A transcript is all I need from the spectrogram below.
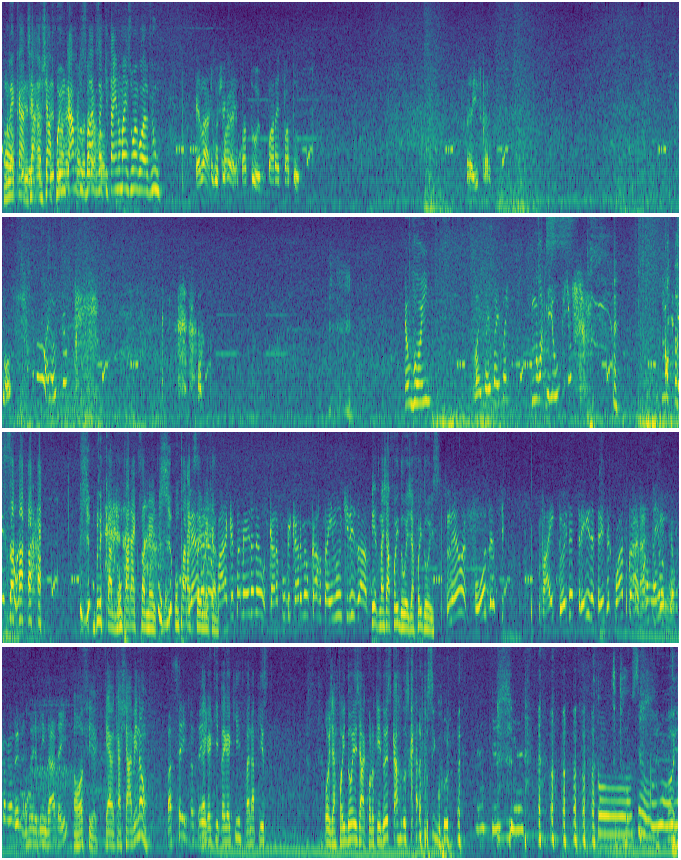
Molecada, já, já foi um carro dos Vagos aqui, tá indo mais um agora, viu? Relaxa, Eu vou chegando. aí pra tu, eu vou parar aí pra tu. É isso, cara. Eu vou, hein? Vai, vai, vai, vai. Nossa! Meu Deus! Nossa! molecada, vamos parar com essa merda. Vamos parar com isso Não, aí, não, não, molecada. para com essa merda não. Os caras fubicaram meu carro, tá inutilizável. Pedro, mas já foi dois, já foi dois. Não, é foda-se. Vai, dois é três, é três é quatro, cara. Caralho, Agora tem tem o caminhão dele. Morreu ele blindado aí. Ó, filha, quer, quer a chave não? Passei, passei. Pega aqui, pega aqui, vai na pista. Ô, já foi dois já, coloquei dois carros dos caras pro seguro. Ô, seu. Oi.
